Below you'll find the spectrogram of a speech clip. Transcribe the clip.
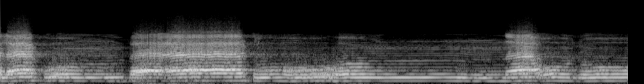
لكم فآتوهن أجورهن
